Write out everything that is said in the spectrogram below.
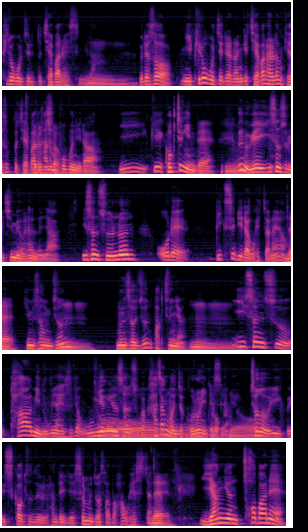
피로 골절이 또 재발을 했습니다. 음. 그래서 이 피로 골절이라는 게 재발하려면 계속 또 재발을 그렇죠. 하는 부분이라 이게 걱정인데 음. 그럼 왜 이 선수를 지명을 했느냐? 이 선수는 올해 빅3라고 했잖아요. 네. 김성준, 음. 문서준, 박준현. 음. 이 선수 다음이 누구냐 했을 때 우명현 오, 선수가 가장 먼저 거론이 됐어요. 그렇군요. 저도 이, 이 스카우트들한테 이제 설문조사도 하고 했었잖아요. 네. 2학년 초반에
